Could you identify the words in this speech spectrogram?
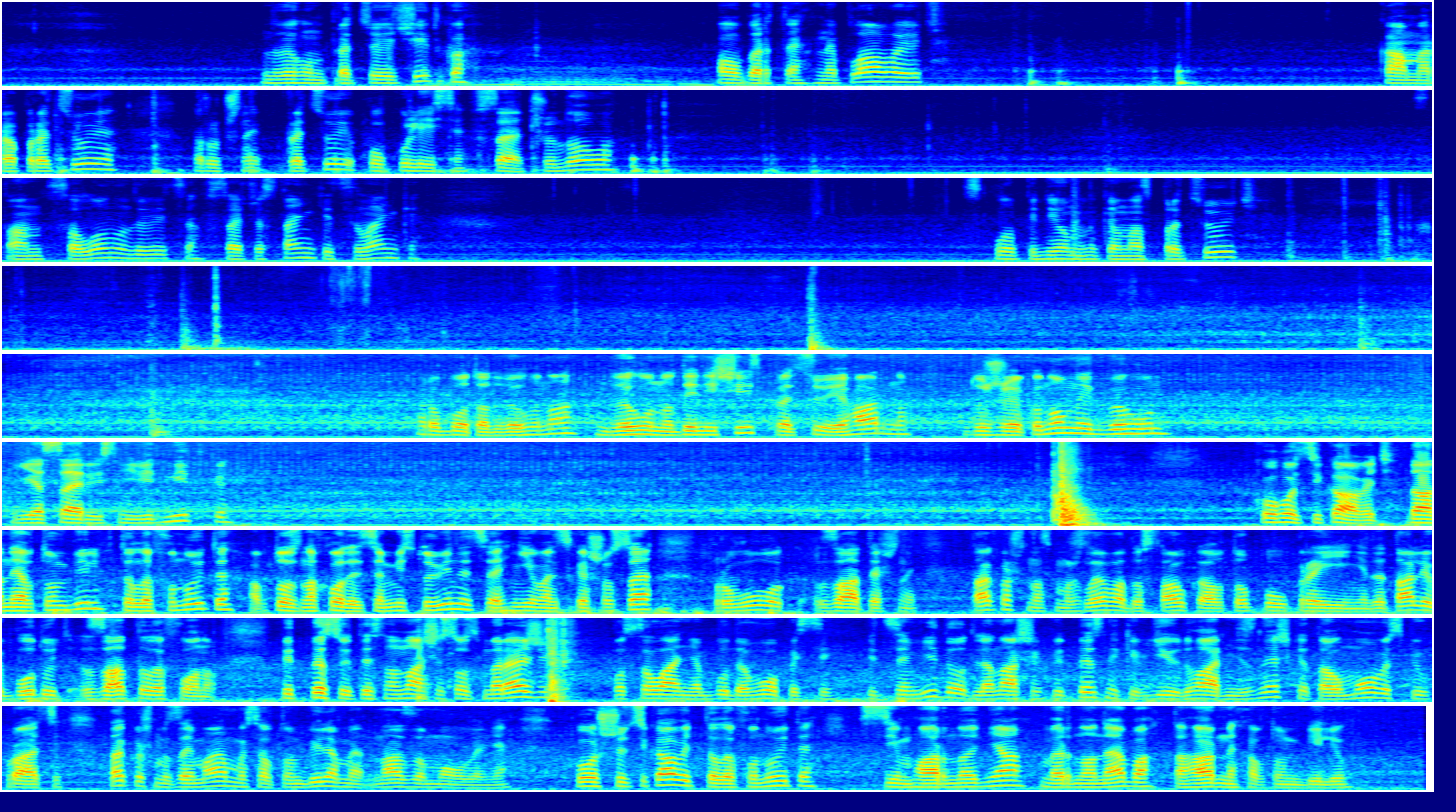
Двигун працює чітко, оберти не плавають. Камера працює, ручник працює, по кулісі все чудово. Стан салону, дивіться, все чистеньке, ціленьке. Склопідйомники у нас працюють. Робота двигуна. Двигун 1.6 працює гарно, дуже економний двигун. Є сервісні відмітки. Кого цікавить даний автомобіль, телефонуйте. Авто знаходиться місто Вінниця, Гніванське шосе, провулок затишний. Також у нас можлива доставка авто по Україні. Деталі будуть за телефоном. Підписуйтесь на наші соцмережі. Посилання буде в описі під цим відео. Для наших підписників діють гарні знижки та умови співпраці. Також ми займаємося автомобілями на замовлення. Кого що цікавить, телефонуйте. Всім гарного дня, мирного неба та гарних автомобілів.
